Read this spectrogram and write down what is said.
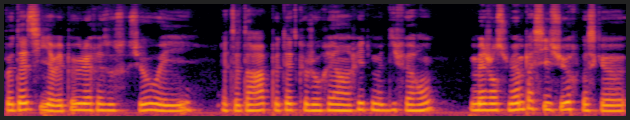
peut-être s'il n'y avait pas eu les réseaux sociaux et etc., peut-être que j'aurais un rythme différent mais j'en suis même pas si sûre parce que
